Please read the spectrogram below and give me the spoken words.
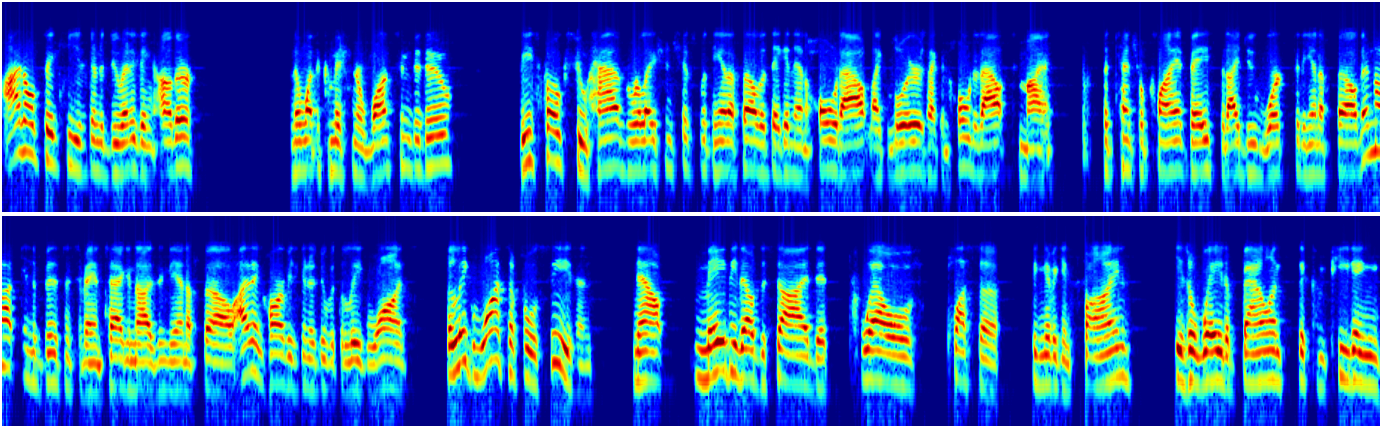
I don't think he's going to do anything other than what the commissioner wants him to do. These folks who have relationships with the NFL that they can then hold out, like lawyers, I can hold it out to my potential client base that I do work for the NFL. They're not in the business of antagonizing the NFL. I think Harvey's going to do what the league wants. The league wants a full season. Now, maybe they'll decide that 12 plus a significant fine is a way to balance the competing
